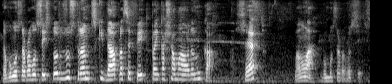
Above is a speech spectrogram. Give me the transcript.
Então vou mostrar para vocês todos os trâmites que dá para ser feito para encaixar uma roda num carro, certo? Vamos lá, vou mostrar para vocês.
